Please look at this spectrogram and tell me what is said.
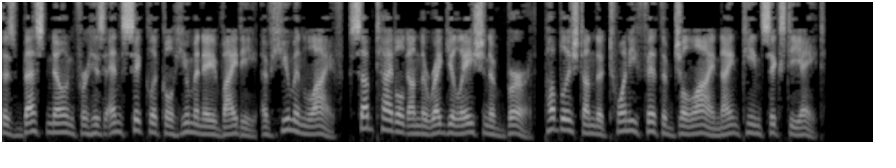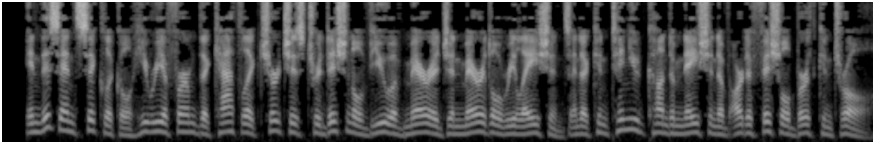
is best known for his encyclical Humanae Vitae of human life, subtitled On the Regulation of Birth, published on 25 July 1968. In this encyclical he reaffirmed the Catholic Church's traditional view of marriage and marital relations and a continued condemnation of artificial birth control.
